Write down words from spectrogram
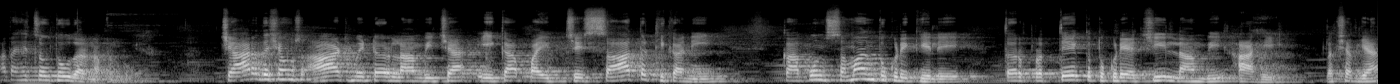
आता हे चौथं उदाहरण आपण बघूया. चार दशांश आठ मीटर लांबीच्या एका पाईपचे सात ठिकाणी कापून समान तुकडे केले तर प्रत्येक तुकड्याची लांबी आहे. लक्षात घ्या.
